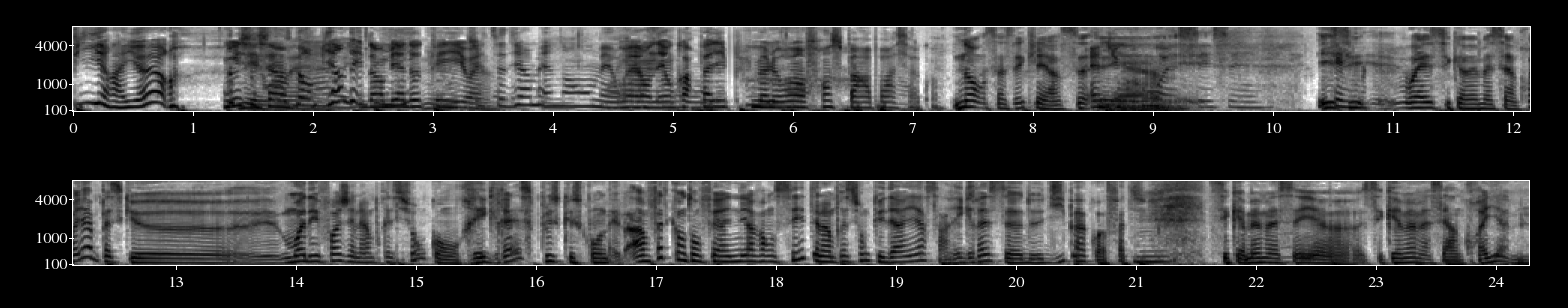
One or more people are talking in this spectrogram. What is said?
pire ailleurs, Oui, c'est ça. dans bien des Dans pays, bien d'autres pays, ouais. te dire mais non, mais Ouais, on est encore pas les plus malheureux en France par rapport à ça, quoi. Non, ça c'est clair. Et du coup, euh, ouais, c'est- Et c'est ouais, c'est quand même assez incroyable parce que euh, moi des fois j'ai l'impression qu'on régresse plus que ce qu'on en fait quand on fait une avancée, t'as l'impression que derrière ça régresse de 10 pas quoi. Enfin, tu- c'est quand même assez euh, c'est quand même assez incroyable.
